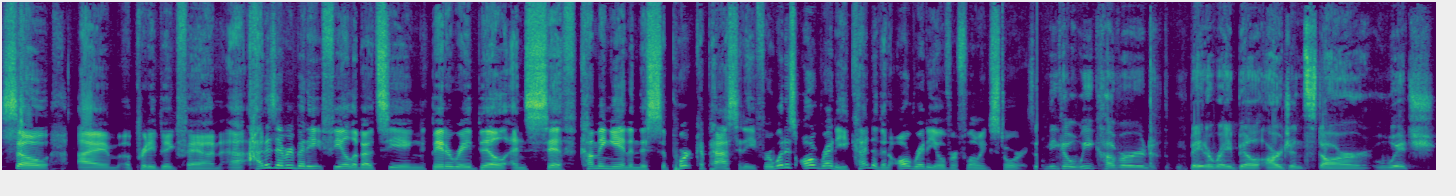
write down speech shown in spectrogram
so I'm a pretty big fan. Uh, how does everybody feel about seeing Beta Ray Bill and Sif coming in in this support capacity for what is already kind of an already overflowing story? So, Nico, we covered Beta Ray Bill Argent Star, which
